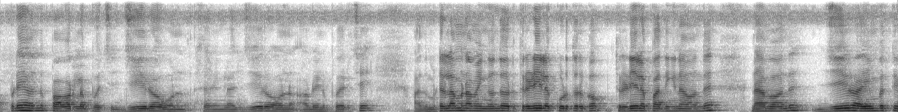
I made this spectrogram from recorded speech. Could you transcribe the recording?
அப்படியே வந்து பவரில் போச்சு. ஜீரோ ஒன்று சரிங்களா? ஜீரோ ஒன்று அப்படின்னு போயிடுச்சு அது மட்டும் இல்லாமல் நம்ம இங்கே வந்து ஒரு த்ரீடியில் கொடுத்துருக்கோம். த்ரீடியில் பார்த்தீங்கன்னா வந்து நம்ம வந்து ஜீரோ ஐம்பத்தி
